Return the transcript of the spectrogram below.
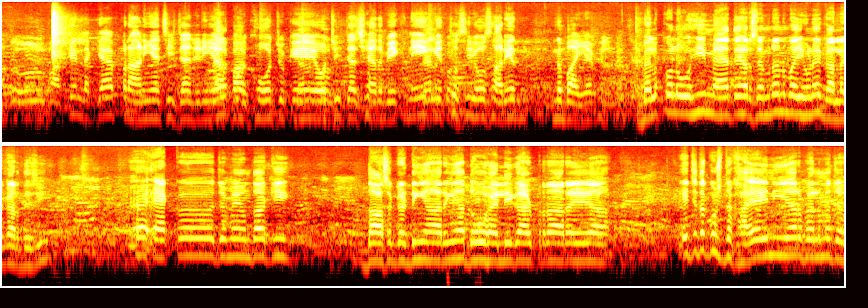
ਮਤਲਬ ਵਾਕਈ ਲੱਗਿਆ ਪੁਰਾਣੀਆਂ ਚੀਜ਼ਾਂ ਜਿਹੜੀਆਂ ਆਪਾਂ ਖੋ ਚੁੱਕੇ ਉਹ ਚੀਜ਼ਾਂ ਸ਼ਾਇਦ ਵੇਖਣੀ ਕਿ ਤੁਸੀਂ ਉਹ ਸਾਰੀਆਂ ਨਿਭਾਈਆਂ ਫਿਲਮ ਵਿੱਚ। ਬਿਲਕੁਲ ਉਹੀ ਮੈਂ ਤੇ ਹਰਸਿਮਰਨ ਬਾਈ ਹੁਣੇ ਗੱਲ ਕਰਦੇ ਸੀ। ਇੱਕ ਜਿਵੇਂ ਹੁੰਦਾ ਕਿ 10 ਗੱਡੀਆਂ ਆ ਰਹੀਆਂ ਦੋ ਹੈਲੀਕਾਪਟਰ ਆ ਰਹੇ ਆ ਇਹ 'ਚ ਤਾਂ ਕੁਝ ਦਿਖਾਇਆ ਹੀ ਨਹੀਂ ਯਾਰ ਫਿਲਮ 'ਚ।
